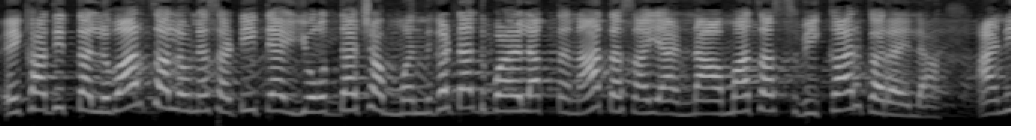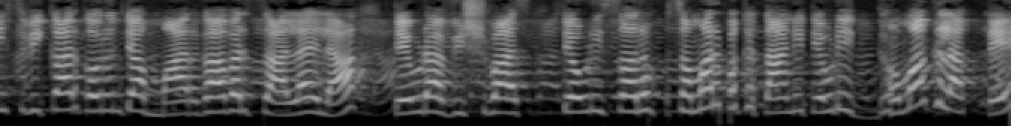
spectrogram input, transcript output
एखादी तलवार चालवण्यासाठी त्या योद्धाच्या मनगटात बळ लागतं ना तसा या नामाचा स्वीकार करायला. आणि स्वीकार करून त्या मार्गावर चालायला तेवढा विश्वास तेवढी सर समर्पकता आणि तेवढी धमक लागते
